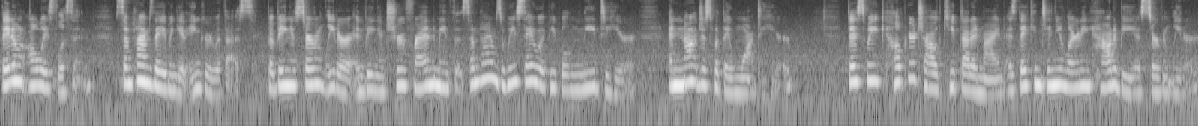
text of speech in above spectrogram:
they don't always listen. Sometimes they even get angry with us. But being a servant leader and being a true friend means that sometimes we say what people need to hear and not just what they want to hear. This week, help your child keep that in mind as they continue learning how to be a servant leader.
